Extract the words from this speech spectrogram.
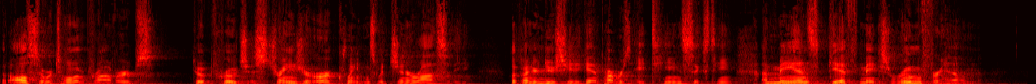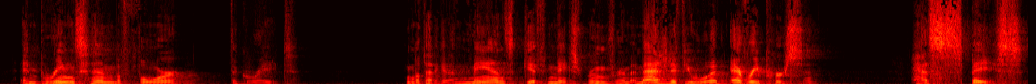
But also, we're told in Proverbs, to approach a stranger or acquaintance with generosity. Look on your new sheet again, Proverbs 18, 16. A man's gift makes room for him and brings him before the great. Think about that again. A man's gift makes room for him. Imagine, if you would, every person has space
